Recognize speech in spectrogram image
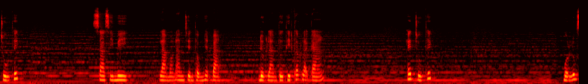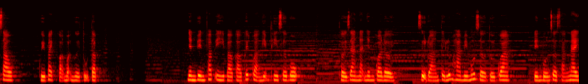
Chú thích Sashimi là món ăn truyền thống Nhật Bản, được làm từ thịt các loại cá. Hết chú thích. Một lúc sau, Quý Bạch gọi mọi người tụ tập. Nhân viên pháp y báo cáo kết quả nghiệm thi sơ bộ. Thời gian nạn nhân qua đời, dự đoán từ lúc 21 giờ tối qua đến 4 giờ sáng nay.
